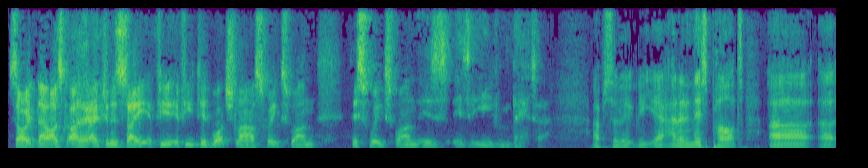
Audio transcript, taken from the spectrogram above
Sorry, no, I was, I was going to say if you if you did watch last week's one, this week's one is is even better. Absolutely, yeah. And in this part, uh, uh,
